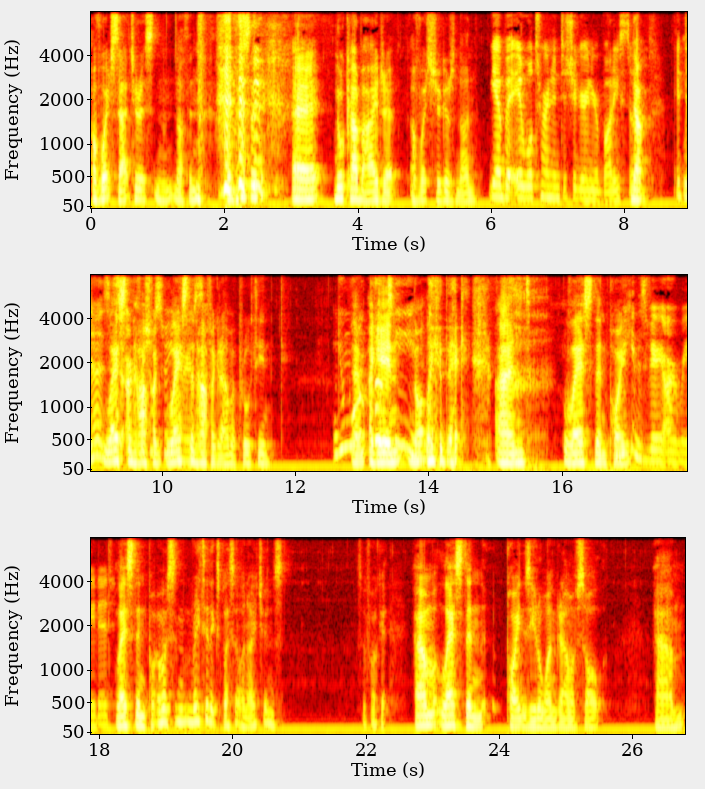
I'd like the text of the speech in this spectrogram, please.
of which saturate's n- nothing, obviously. uh, no carbohydrate, of which sugar's none. Yeah, but it will turn into sugar in your body still. Now, it does. less It's than half a artificial less than half a gram of protein. You Um, want again, protein. not like a dick, and less than point. You're making this very R-rated. less than point. oh, it's rated explicit on iTunes. So fuck it. Um, less than 0.01 gram of salt. Um,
